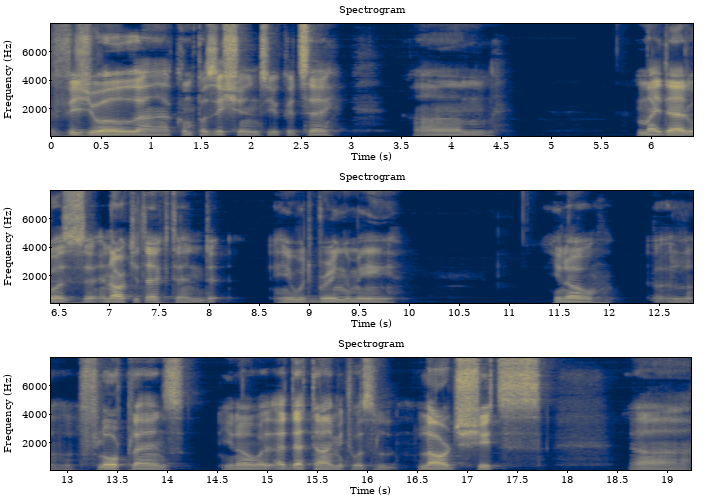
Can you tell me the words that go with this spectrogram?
visual uh, compositions, you could say. Um, my dad was an architect, and he would bring me, you know, floor plans. You know, at that time it was large sheets uh,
